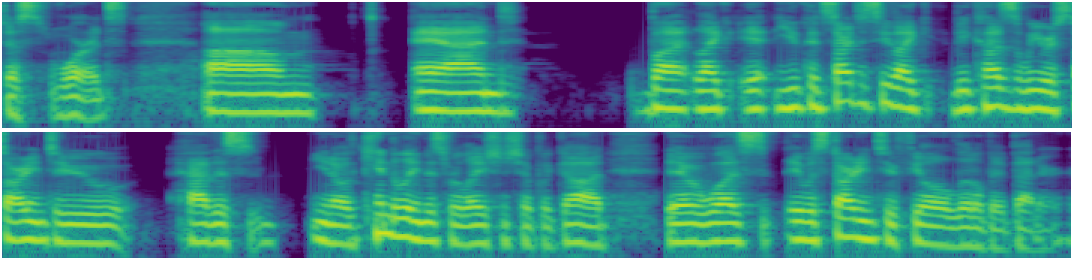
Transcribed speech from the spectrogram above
just words. Um, and but like it, you could start to see like because we were starting to have this you know, kindling this relationship with God, there was, it was starting to feel a little bit better.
